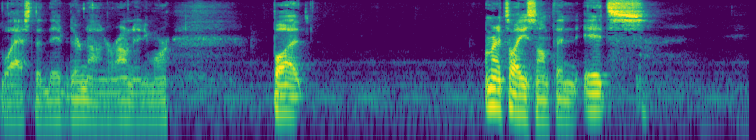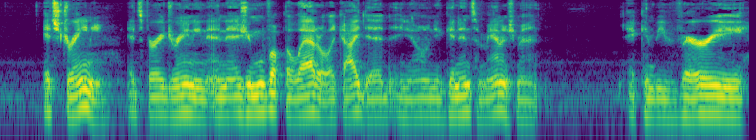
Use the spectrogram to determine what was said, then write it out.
lasted. They, they're not around anymore. But I'm going to tell you something. It's it's draining. It's very draining. And as you move up the ladder, like I did, you know, and you get into management, it can be very.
